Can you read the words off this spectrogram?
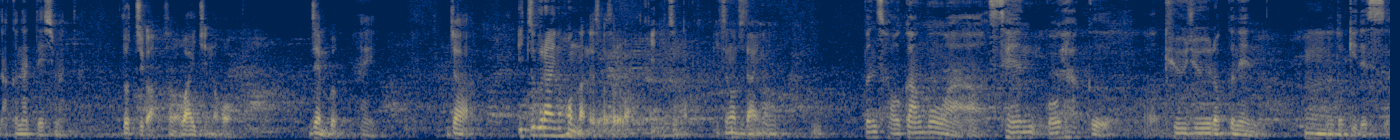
なくなってしまっどっちがその Y 人の方？全部？たはい。じゃあいつぐらいの本なんですかそれは？いいつのいつの時代の？本草纲目は1596年の時です、うん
